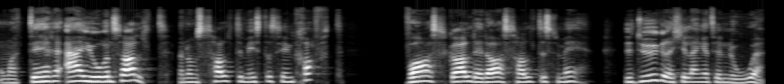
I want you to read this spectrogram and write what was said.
om at dere er jordens salt. Men om saltet mister sin kraft, hva skal det da saltes med? Det duger ikke lenger til noe,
